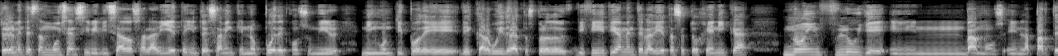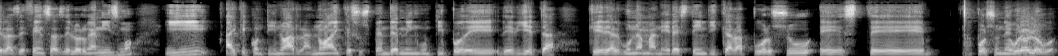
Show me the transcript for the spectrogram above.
realmente están muy sensibilizados a la dieta y entonces saben que no puede consumir ningún tipo de, de carbohidratos, pero definitivamente la dieta cetogénica no influye en, vamos, en la parte de las defensas del organismo y hay que continuarla, no hay que suspender ningún tipo de, dieta que de alguna manera esté indicada por su, este, por su neurólogo.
